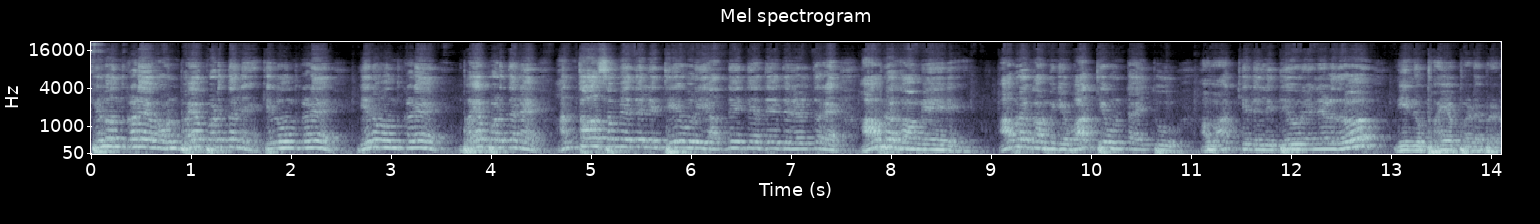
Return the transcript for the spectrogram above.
ಕೆಲವೊಂದು ಕಡೆ ಅವನು ಭಯ ಪಡ್ತಾನೆ ಕೆಲವೊಂದು ಕಡೆ ಏನೋ ಒಂದು ಕಡೆ ಭಯ ಪಡ್ತಾನೆ. ಅಂತ ಸಮಯದಲ್ಲಿ ದೇವರು ಹದಿನೈದನೇ ಅಧ್ಯಾಯದಲ್ಲಿ ಹೇಳ್ತಾರೆ ಆಬ್ರಗಾಮೆ ಆಬ್ರಗಾಮಿಗೆ ವಾಕ್ಯ ಉಂಟಾಯಿತು. ಆ ವಾಕ್ಯದಲ್ಲಿ ದೇವರು ಏನು ಹೇಳಿದ್ರು? ನೀನು ಭಯ ಪಡಬೇಡ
